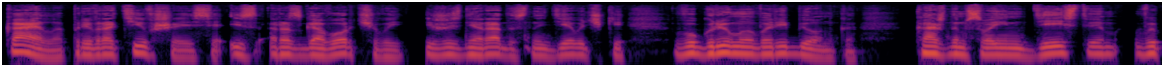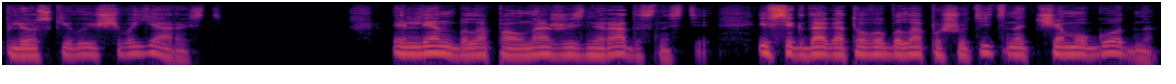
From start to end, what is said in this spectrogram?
Кайла, превратившаяся из разговорчивой и жизнерадостной девочки в угрюмого ребенка, каждым своим действием выплескивающего ярость. Элен была полна жизнерадостности и всегда готова была пошутить над чем угодно,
